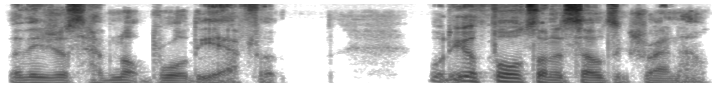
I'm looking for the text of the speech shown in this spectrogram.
where they just have not brought the effort. What are your thoughts on the Celtics right now?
